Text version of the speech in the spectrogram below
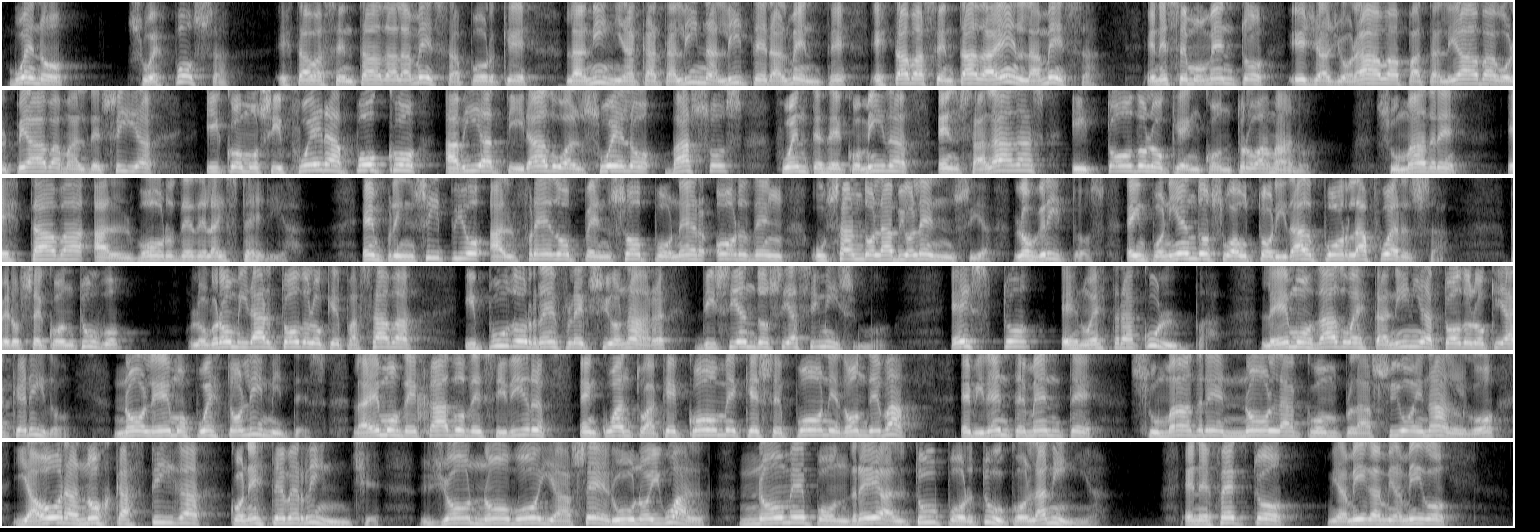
Bueno, su esposa estaba sentada a la mesa porque la niña Catalina literalmente estaba sentada en la mesa. En ese momento ella lloraba, pataleaba, golpeaba, maldecía y como si fuera poco había tirado al suelo vasos, fuentes de comida, ensaladas y todo lo que encontró a mano. Su madre estaba al borde de la histeria. En principio, Alfredo pensó poner orden usando la violencia, los gritos e imponiendo su autoridad por la fuerza, pero se contuvo, logró mirar todo lo que pasaba y pudo reflexionar diciéndose a sí mismo, esto es nuestra culpa. Le hemos dado a esta niña todo lo que ha querido. No le hemos puesto límites. La hemos dejado decidir en cuanto a qué come, qué se pone, dónde va. Evidentemente, su madre no la complació en algo y ahora nos castiga con este berrinche yo no voy a ser uno igual, no me pondré al tú por tú con la niña. En efecto, mi amiga, mi amigo,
